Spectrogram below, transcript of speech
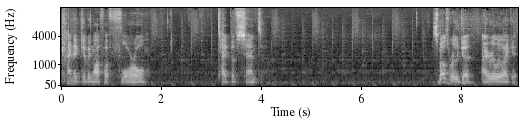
kind of giving off a floral type of scent. smells really good. I really like it.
